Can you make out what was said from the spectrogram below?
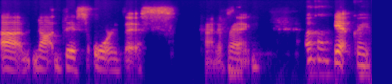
um, not this or this kind of Right. thing. Okay. Yeah. Great.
